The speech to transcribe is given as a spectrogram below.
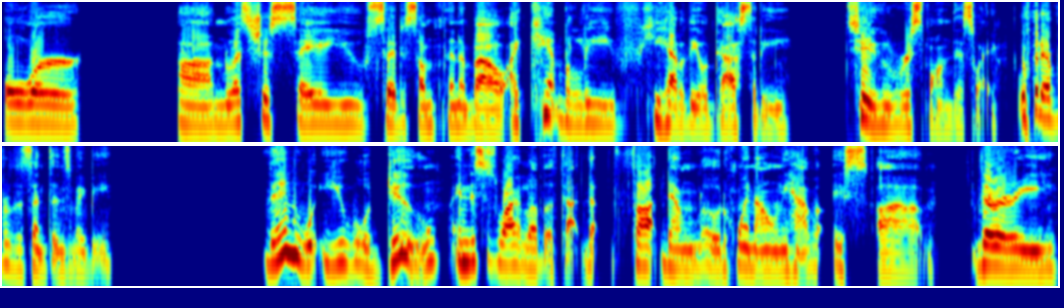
Or um, let's just say you said something about, I can't believe he had the audacity to respond this way, whatever the sentence may be. Then what you will do, and this is why I love the thought, thought download when I only have a uh, very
